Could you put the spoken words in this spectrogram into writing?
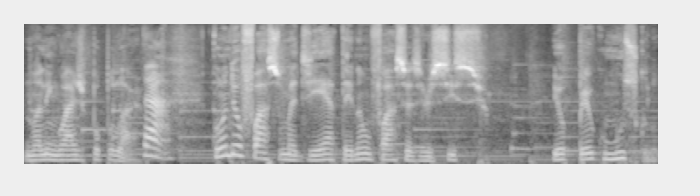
numa linguagem popular. Tá. Quando eu faço uma dieta e não faço exercício, eu perco músculo.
